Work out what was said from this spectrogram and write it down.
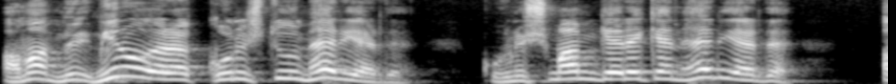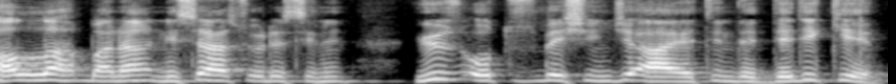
Ama mümin olarak konuştuğum her yerde, konuşmam gereken her yerde Allah bana Nisa suresinin 135. ayetinde dedi ki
